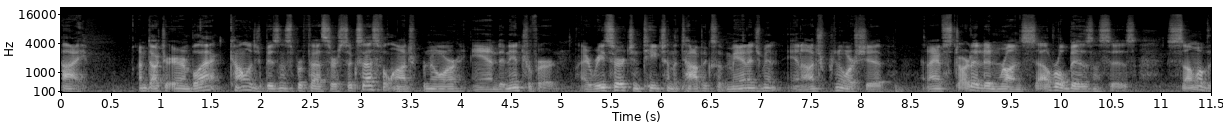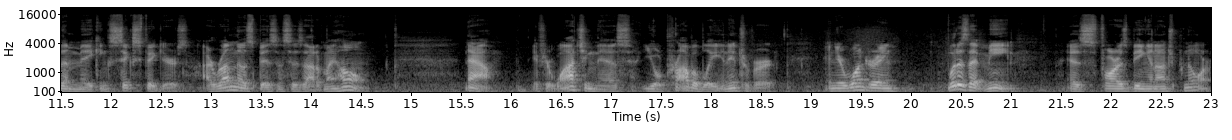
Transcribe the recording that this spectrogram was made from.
Hi, I'm Dr. Aaron Black, college business professor, successful entrepreneur, and an introvert. I research and teach on the topics of management and entrepreneurship, and I have started and run several businesses, some of them making six figures. I run those businesses out of my home. Now, if you're watching this, you're probably an introvert, and you're wondering, what does that mean as far as being an entrepreneur?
